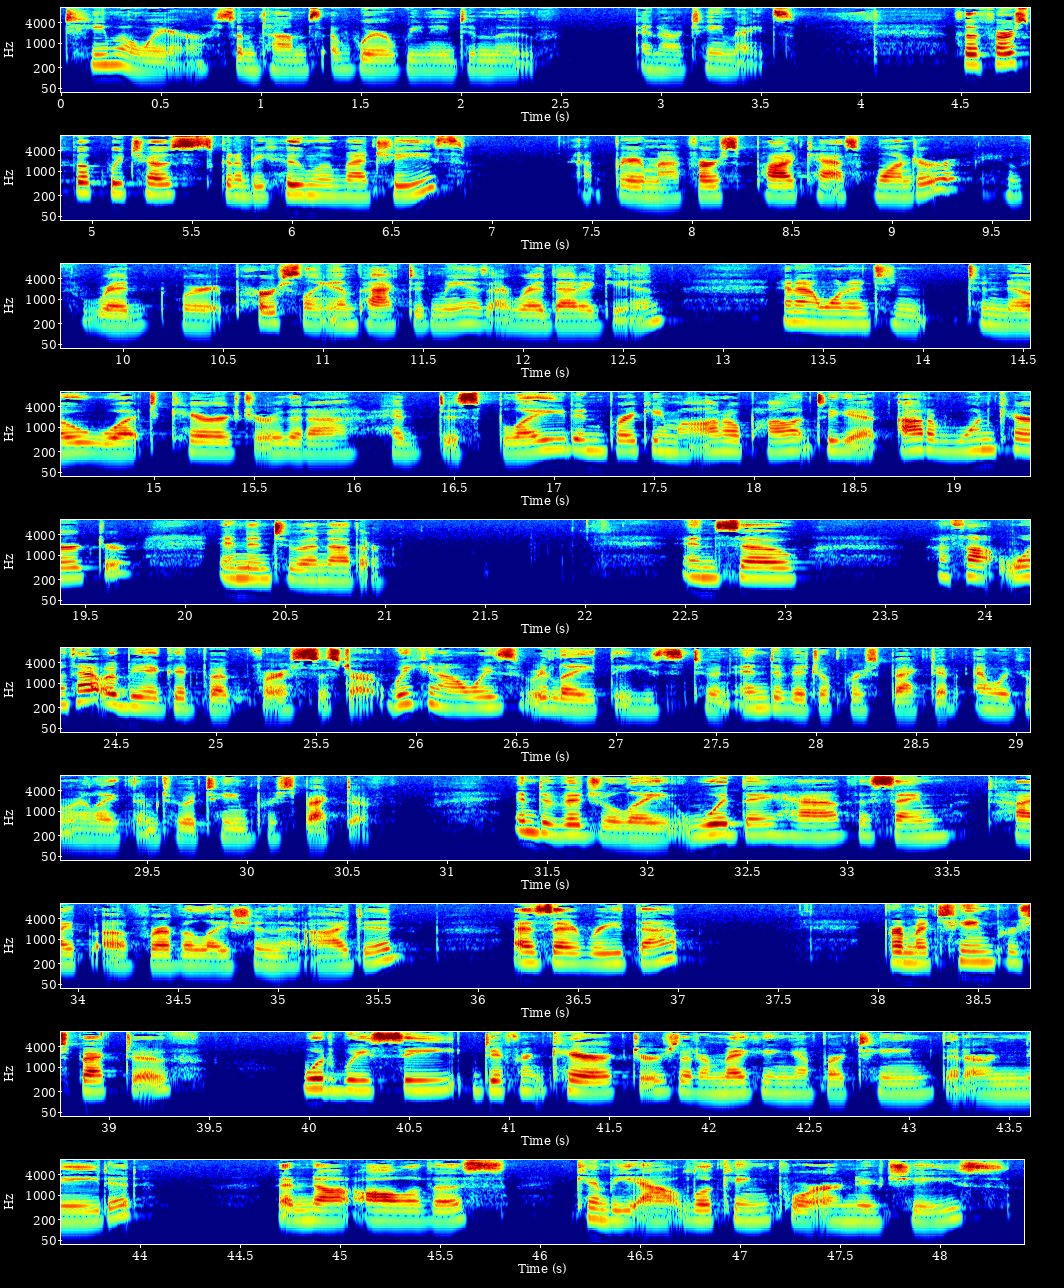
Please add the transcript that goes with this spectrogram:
team aware sometimes of where we need to move and our teammates. So, the first book we chose is going to be Who Moved My Cheese. Very my first podcast wonder. I've read where it personally impacted me as I read that again. And I wanted to, to know what character that I had displayed in breaking my autopilot to get out of one character and into another. And so I thought, well, that would be a good book for us to start. We can always relate these to an individual perspective and we can relate them to a team perspective. Individually, would they have the same type of revelation that I did as I read that? From a team perspective, would we see different characters that are making up our team that are needed? That not all of us can be out looking for our new cheese.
